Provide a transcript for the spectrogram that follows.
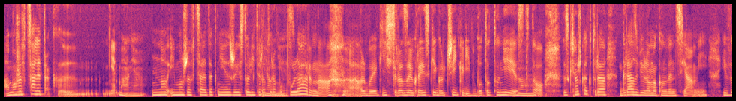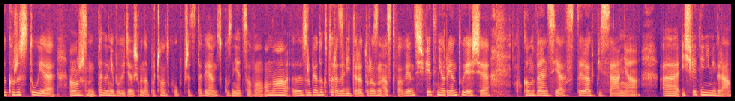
A może wcale tak e, nie ma, nie? No i może wcale tak nie jest, że jest to literatura nie jest. popularna albo jakiś rodzaj ukraińskiego chick bo to, to nie jest No. to. To jest książka, która gra z wieloma konwencjami i wykorzystuje, a może tego nie powiedziałyśmy na początku, przedstawiając Kuzniecową. Ona e, zrobiła doktorat z literaturoznawstwa, więc świetnie orientuje się w konwencjach, stylach pisania e, i świetnie nimi gra.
